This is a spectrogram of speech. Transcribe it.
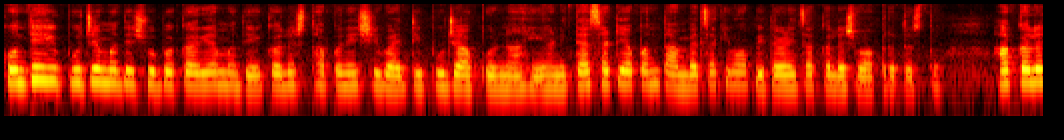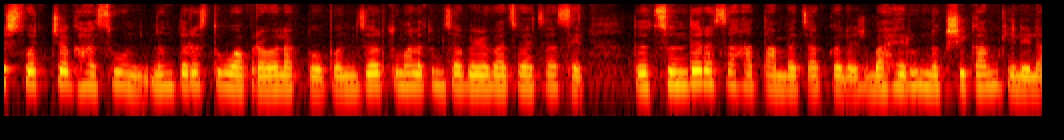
कोणत्याही पूजेमध्ये शुभ कार्यामध्ये कलश स्थापनेशिवाय ती पूजा अपूर्ण आहे आणि त्यासाठी आपण तांब्याचा किंवा पितळेचा कलश वापरत असतो. हा कलश स्वच्छ घासून नंतरच तो वापरावा लागतो. पण जर तुम्हाला तुमचा वेळ वाचवायचा असेल तर सुंदर असा हा तांब्याचा कलश बाहेरून नक्षीकाम केलेला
